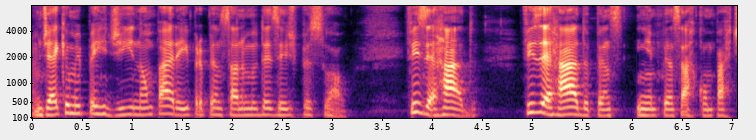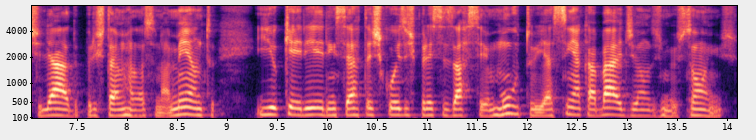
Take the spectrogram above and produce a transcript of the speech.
Onde é que eu me perdi e não parei para pensar no meu desejo pessoal. Fiz errado? Fiz errado em pensar compartilhado por estar em um relacionamento e o querer em certas coisas precisar ser mútuo e assim acabar adiando os meus sonhos?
